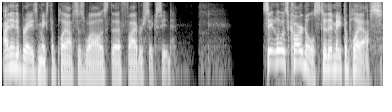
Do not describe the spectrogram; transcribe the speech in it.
I think the Braves makes the playoffs as well as the five or six seed. St. Louis Cardinals, do they make the playoffs?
